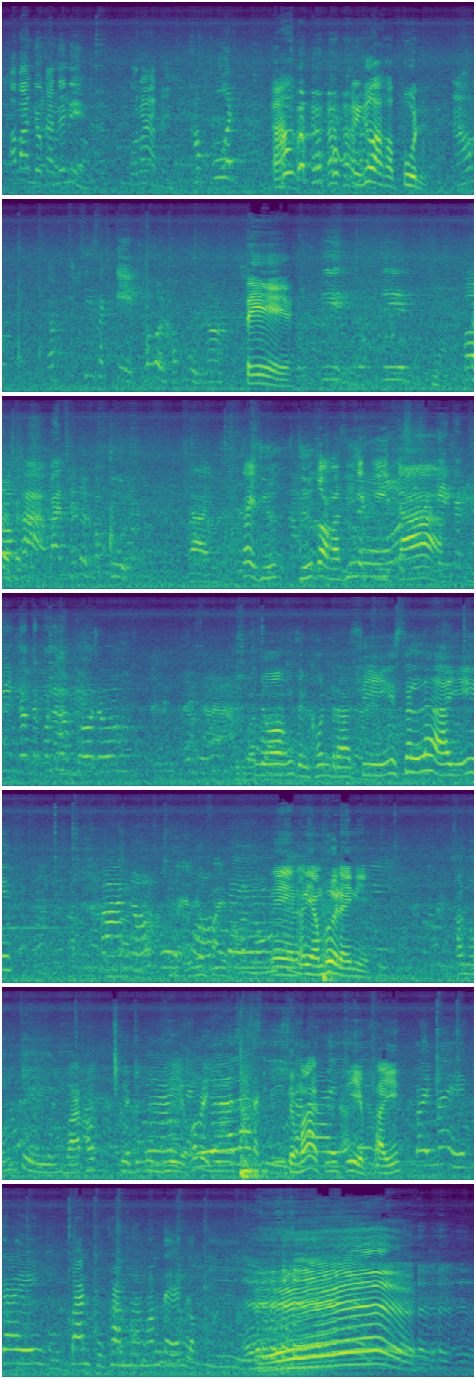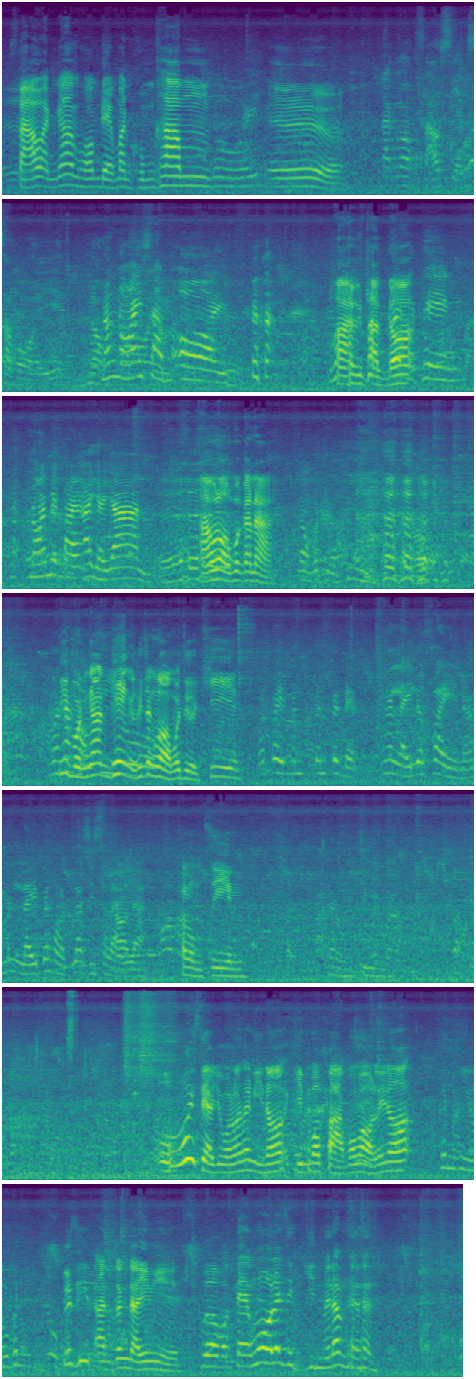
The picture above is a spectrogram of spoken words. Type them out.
เอาบ้านเดียวกันด้วยนี่โคราชนี่เขาพูดเอ้ามันคือว่าเขาวปุ่นเอากับที่สะ เกตเขาเอินเขาปุ่นเนาะเต้จีนจีนบอกค่ะบ้านฉันเอินเขาปุ่นได้ใกล้ถือถือกล่องกับที่สะเกตจ้าเกตกับจีนก็แต่คนละอำเภอเด้อน้องเป็นคนราศีสลายบ้านน้องปูของแดงนี่อันนี้อำเภอใดนี่ขนมจีนว่าเขาเกิดอยู่กรุงเทพเขาเลยอยู่ที่สะเกตจะมากรุงเทพไทยไปไม่ไกลบ้านขู่คำเมืองหอมแดงหรอกพี่เออสาวอันงามหอมแดงมันคุ้มคโดยำ เออนักร้องสาวเสียงสวอยน้องน้อยสำออย วางตัดบเนาะทเพลงน้อยไม่ตายอ้ายอย่าย่านเอาหลอกมากันน่ะ ลองมาถึงที่มีผลงานเพลงก็คือจังหลอกมาถือขี้มันไปมันมันเป็นแบบงานไหลเรือไฟนะ มันไหลไปหอดราชสิสลายแหละขนมจีน ขนมจีนโอ้ยเสียบอยู่บนรถทางนี้เนาะกินเบาปากเบาๆเลยเนาะเพิ่นหิวเพิ่นคือสิอันจังใดมีเพื่อบักแตงโมเลยจะกินไปน้ำแทน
